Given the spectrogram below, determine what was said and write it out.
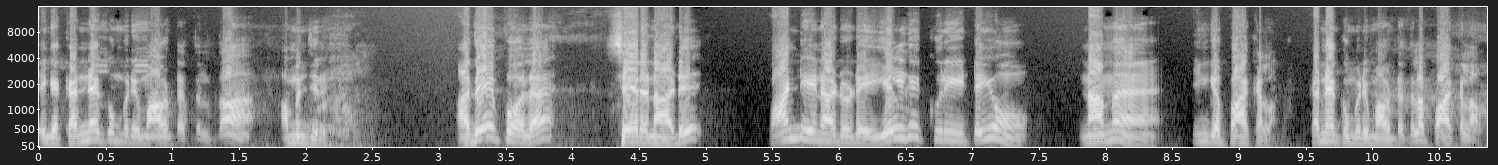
எங்கள் கன்னியாகுமரி மாவட்டத்தில் தான் அமைஞ்சிருக்கு. அதே போல சேரநாடு பாண்டிய நாடுடைய எல்கை குறியீட்டையும் நாம இங்க பார்க்கலாம். கன்னியாகுமரி மாவட்டத்துல பார்க்கலாம்.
